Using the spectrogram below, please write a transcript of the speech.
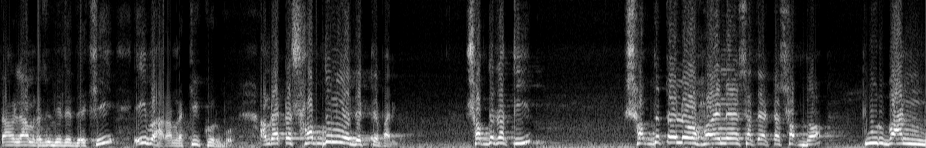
তাহলে আমরা যদি এটা দেখি, এইবার আমরা কি করব? আমরা একটা শব্দ নিয়ে দেখতে পারি। শব্দটা কি? শব্দটা হলো হয় না সাথে একটা শব্দ। পূর্বাহ্ন।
